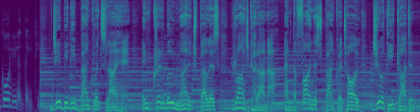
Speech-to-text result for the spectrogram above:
गोली लग गई थी। जेबीडी बैंकवेट लाए हैं। Incredible marriage palace Rajgharana and the finest banquet hall Jyoti garden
